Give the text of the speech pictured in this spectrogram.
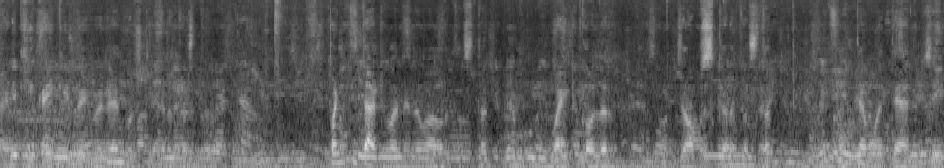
आणखी काही काही वेगवेगळ्या गोष्टी करत असतात. पण ती ताठवानेनं वावरत असतात. व्हाईट कॉलर जॉब्स करत असतात. त्यामुळे त्यांचे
